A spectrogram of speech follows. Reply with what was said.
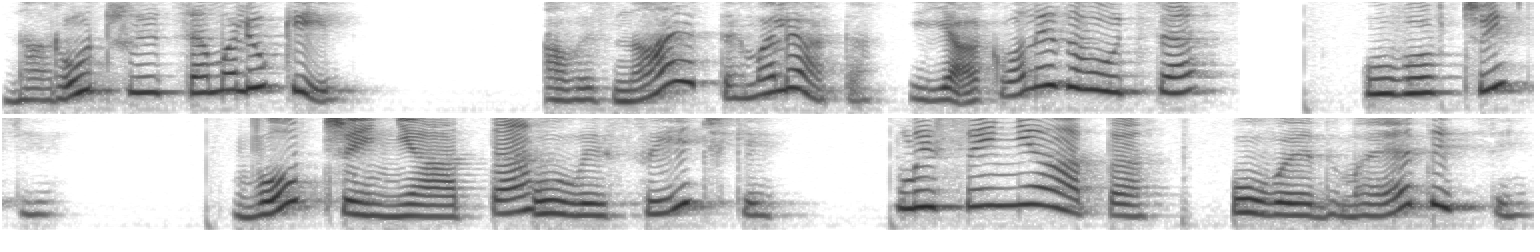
народжуються малюки. А ви знаєте, малята, як вони звуться? У вовчиці вовченята, у лисички лисенята, у ведмедиці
